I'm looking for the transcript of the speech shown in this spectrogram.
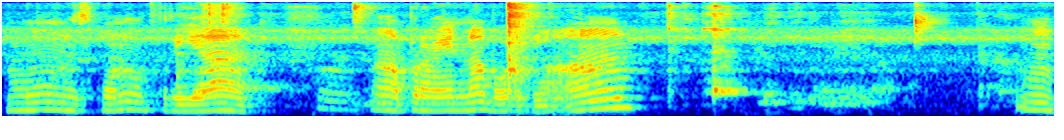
மூணு ஸ்பூன் ஊற்றுறியா அப்புறம் வேணா போட்டுக்கலாம். ஆ? ம்.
